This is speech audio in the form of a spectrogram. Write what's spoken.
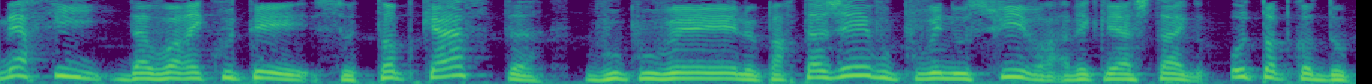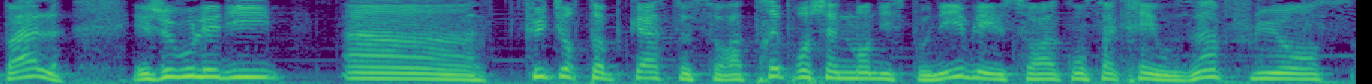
Merci d'avoir écouté ce Topcast. Vous pouvez le partager, vous pouvez nous suivre avec les hashtags au Top Code d'Opale. Et je vous l'ai dit, un futur Topcast sera très prochainement disponible et il sera consacré aux influences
